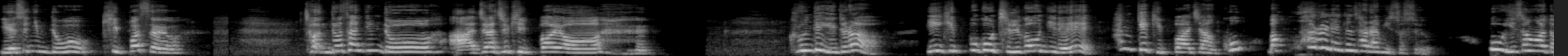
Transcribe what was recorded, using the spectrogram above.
예수님도 기뻤어요. 전도사님도 아주 아주 기뻐요. 그런데 얘들아, 이 기쁘고 즐거운 일에 함께 기뻐하지 않고 막 화를 내는 사람이 있었어요. 오, 이상하다.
